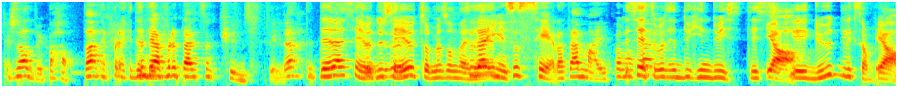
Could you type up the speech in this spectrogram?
Ellers hadde vi ikke hatt det. Det ikke Men det- det er fordi det er et sånt kunstbilde. Det der ser jo, du ser jo ut som en sånn der, Så det er ingen som ser at det er meg, på en måte. Det ser ut som en hinduistisk Ja. gud, liksom. Ja.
